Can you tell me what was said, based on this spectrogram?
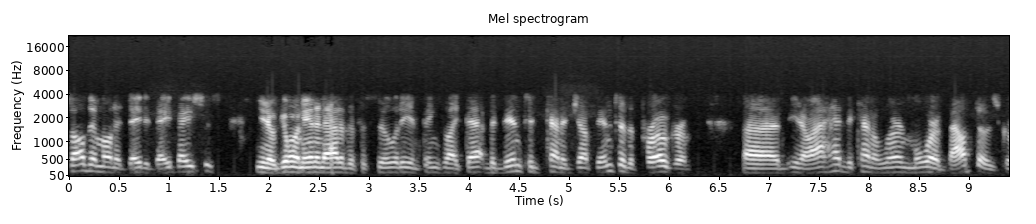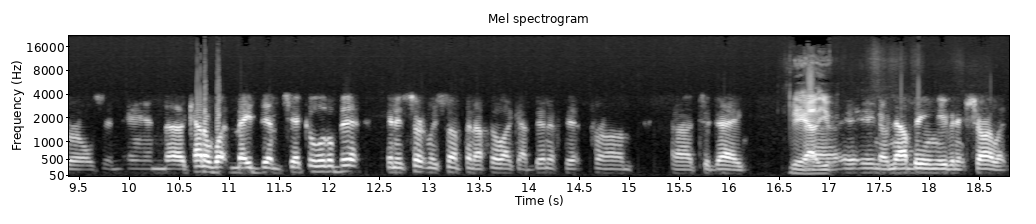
saw them on a day to day basis, you know, going in and out of the facility and things like that. But then to kind of jump into the program, uh, you know, I had to kind of learn more about those girls and, and uh, kind of what made them tick a little bit. And it's certainly something I feel like I benefit from uh, today. Yeah, you, uh, you know, now being even at Charlotte.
